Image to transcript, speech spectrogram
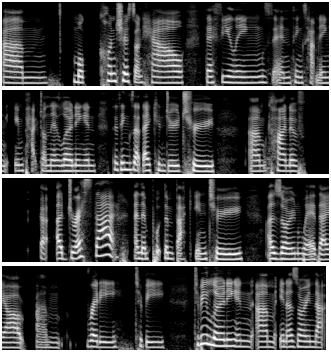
um, more conscious on how their feelings and things happening impact on their learning and the things that they can do to um, kind of uh, address that and then put them back into a zone where they are um, ready to be to be learning and um, in a zone that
